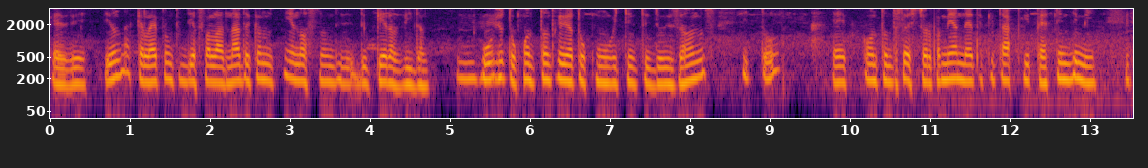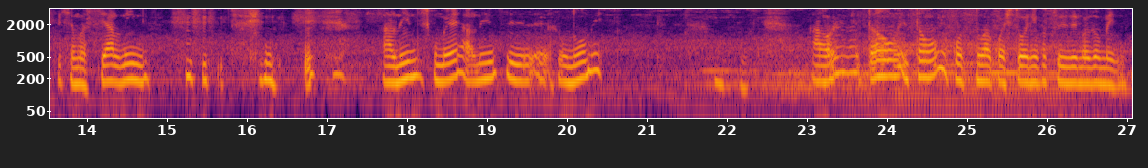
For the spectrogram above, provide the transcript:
Quer dizer, eu naquela época não podia falar nada que eu não tinha noção de, do que era vida. Uhum. Hoje eu estou contando que eu já estou com 82 anos e estou é, contando essa história para minha neta que está aqui pertinho de mim. Chama-se Aline. Aline, como é? Aline, é, o nome. Ah, então, então, vou continuar com a história para vocês mais ou menos.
